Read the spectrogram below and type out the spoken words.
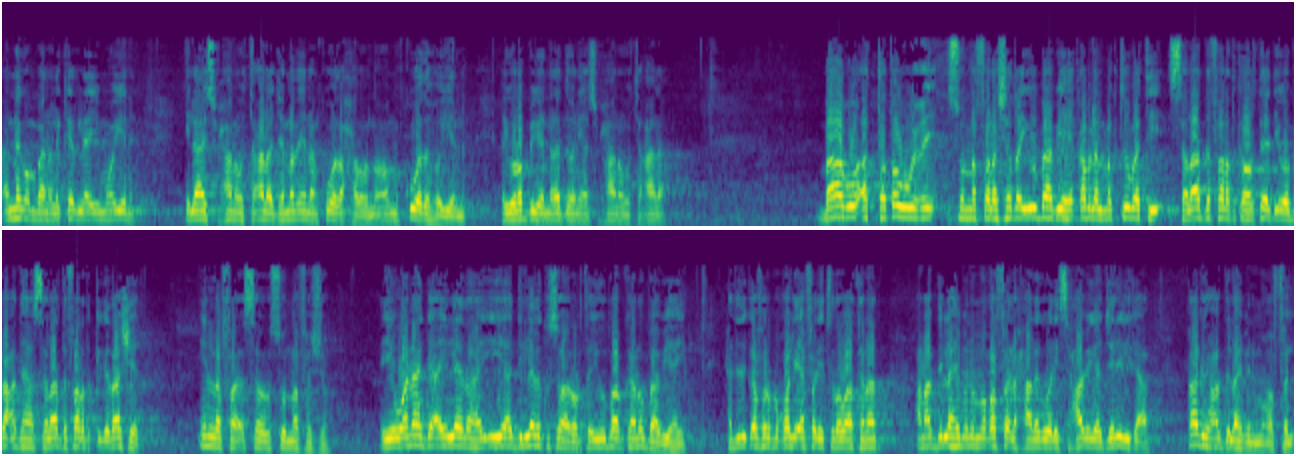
annaga un baana la kari laayay mooyane ilaahay subxaana wa tacala jannada inaan ku wada xaroonno oon ku wada hoyanno ayuu rabbigeenala doonaya subxaana wa tacaala baabu atatawuci sunna falashada ayuu baab yahay qabla wa fasho iyo wanaagga ay leedahay iyo adilada ku soo aroortay ayuu baabkan u baab yahay. Xadiidka afar boqol iyo afar iyo toddobaatanaad can cabdillahi bni muqafal waxaa laga wariyay saxaabiga jaliilka ah qala wuxu cbdillahi bni muqafal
